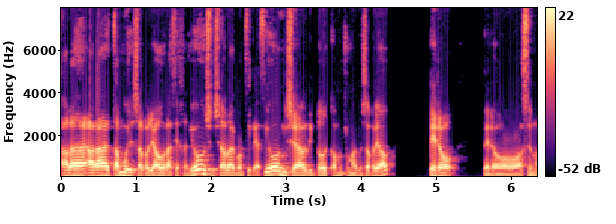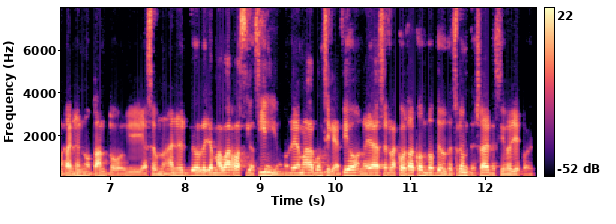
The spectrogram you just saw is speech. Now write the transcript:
ahora, ahora está muy desarrollado, gracias a Dios, y se habla de conciliación, y se habla y todo está mucho más desarrollado, pero, pero hace unos años no tanto. Y hace unos años yo le llamaba raciocinio, no le llamaba conciliación, no hacer las cosas con dos dedos de frente, ¿sabes? Decir, oye, pues,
